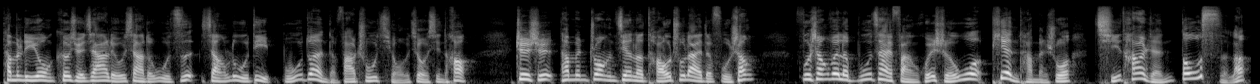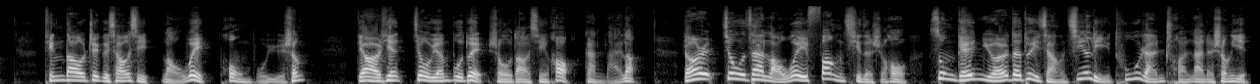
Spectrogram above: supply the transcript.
他们利用科学家留下的物资，向陆地不断的发出求救信号。这时，他们撞见了逃出来的富商。富商为了不再返回蛇窝，骗他们说其他人都死了。听到这个消息，老魏痛不欲生。第二天，救援部队收到信号赶来了。然而，就在老魏放弃的时候，送给女儿的对讲机里突然传来了声音。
